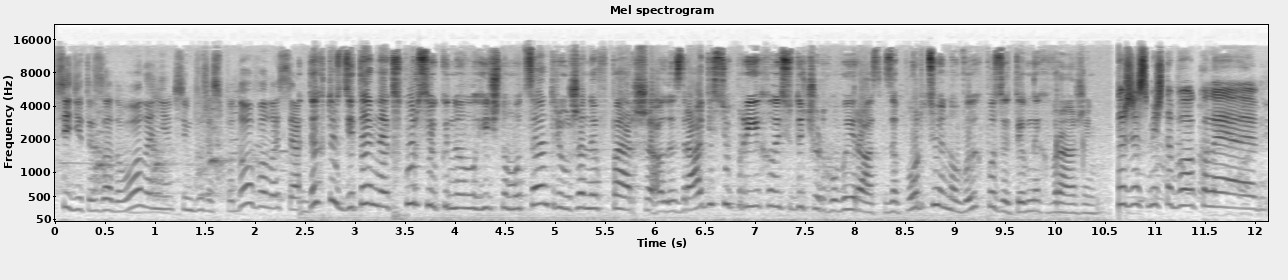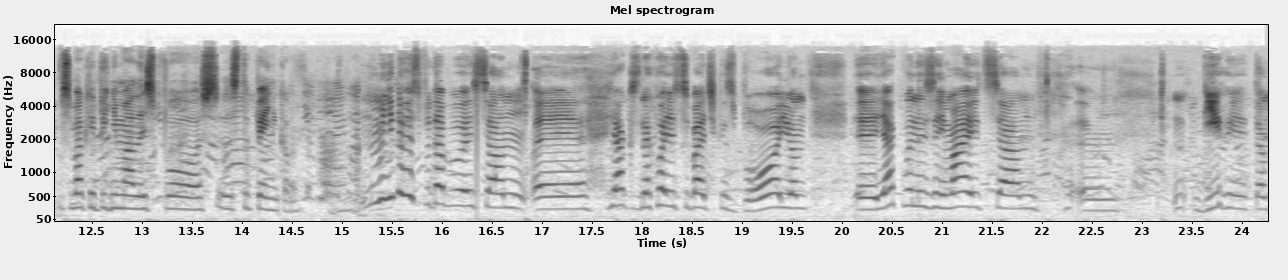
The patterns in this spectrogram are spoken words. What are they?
Всі діти задоволені, всім дуже сподобалося. Дехто з дітей на екскурсії у кінологічному центрі вже не вперше, але з радістю приїхали сюди черговий раз за порцією нових позитивних вражень. Дуже смішно було, коли собаки піднімались по ступенькам. Ну, Мені дуже сподобалося, е, як знаходять собачки зброю, е, як вони займаються, е, бігають там,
